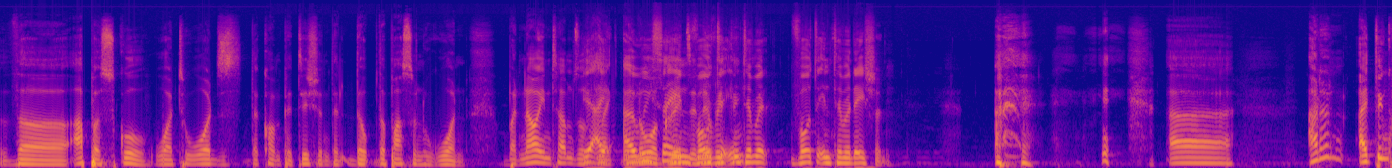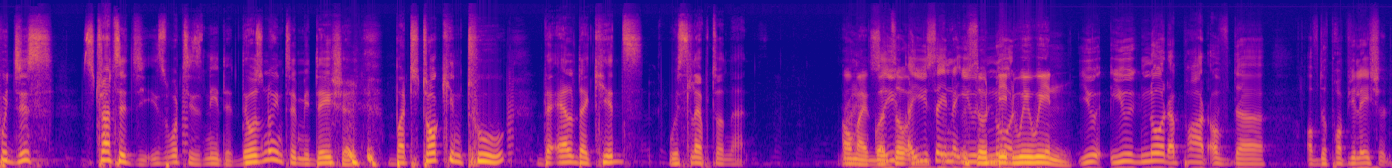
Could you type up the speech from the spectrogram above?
the upper school were towards the competition, the, the, the person who won. But now in terms of Yeah, I- like the are we lower saying grades and voter, everything, intimi- voter intimidation? uh, I don't. I think we just strategy is what is needed. There was no intimidation, but talking to the elder kids, we slept on that. Oh my So god! you- So, are you saying that you so ignored- did we win? You you ignored a part of the of the population.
